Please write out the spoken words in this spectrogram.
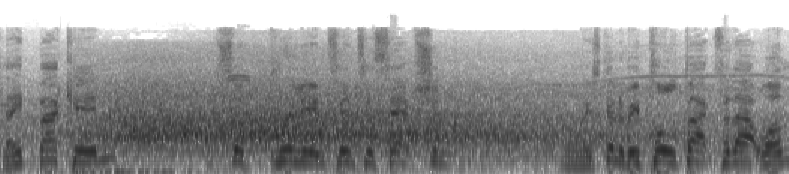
Played back in. It's a brilliant interception. Oh, he's going to be pulled back for that one.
